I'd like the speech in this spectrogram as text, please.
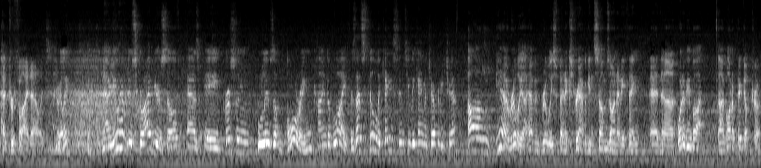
Petrified, Alex. Really? Now, you have described yourself as a person who lives a boring kind of life. Is that still the case since you became a Jeopardy champ? Um, yeah, really. I haven't really spent extravagant sums on anything, and uh, What have you bought? I bought a pickup truck.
